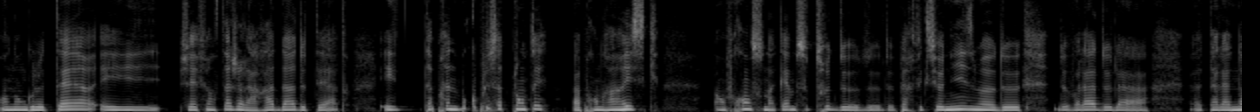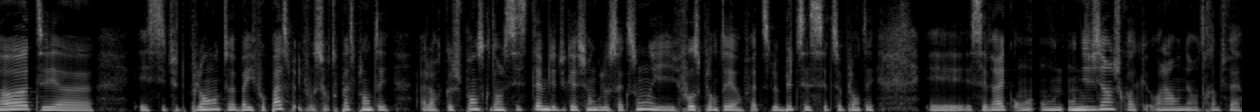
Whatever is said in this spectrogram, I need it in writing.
en Angleterre et j'avais fait un stage à la RADA de théâtre et t'apprennent beaucoup plus à te planter, à prendre un risque en France, on a quand même ce truc de, perfectionnisme, de, de, voilà, de la, t'as la note et, et si tu te plantes, bah, il faut pas, il faut surtout pas se planter. Alors que je pense que dans le système d'éducation anglo-saxon, il faut se planter en fait. Le but c'est de se planter. Et c'est vrai qu'on on, y vient. Je crois que voilà, on est en train de faire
